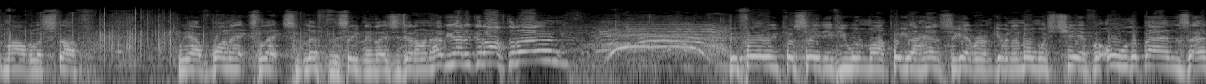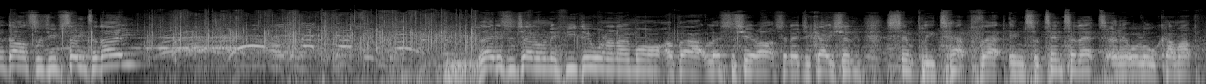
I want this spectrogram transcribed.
marvellous stuff. We have one ex-Lex left this evening, ladies and gentlemen. Have you had a good afternoon? Before we proceed, if you wouldn't mind, put your hands together and give an enormous cheer for all the bands and dancers you've seen today. Ladies and gentlemen, if you do want to know more about Leicestershire Arts and Education, simply tap that into Tinternet and it will all come up.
